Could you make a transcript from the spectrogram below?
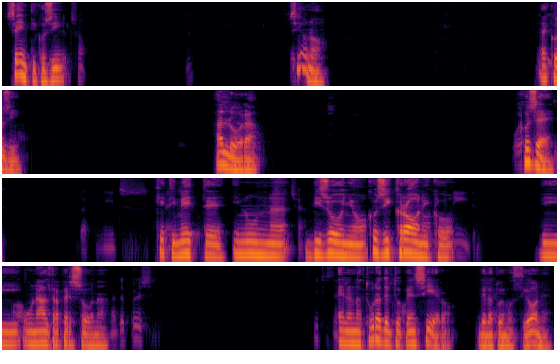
Senti così? Sì o no? È così. Allora, cos'è che ti mette in un bisogno così cronico di un'altra persona? È la natura del tuo pensiero, della tua emozione.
